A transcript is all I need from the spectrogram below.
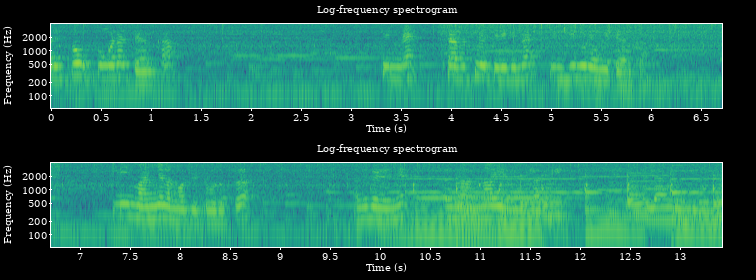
അല്പം ഉപ്പും കൂടെ ചേർക്കാം. പിന്നെ ചതച്ച് വെച്ചിരിക്കുന്ന ഇഞ്ചി കൂടി ഒന്ന് ചേർക്കാം. ഇനി മഞ്ഞൾ അങ്ങോട്ട് ഇട്ട് കൊടുക്കുക. അത് കഴിഞ്ഞ് അത് നന്നായി ഒന്ന് ഇളക്കി എല്ലാം കൂടി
